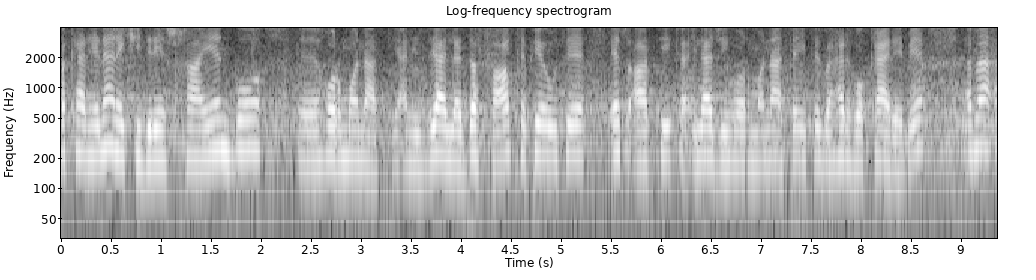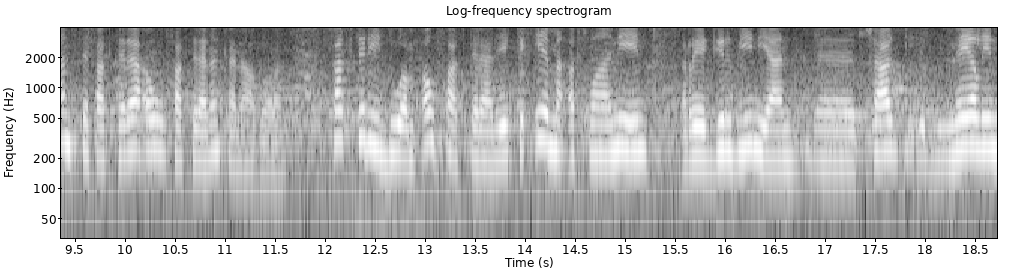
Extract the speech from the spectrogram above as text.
بەکارهێنانێکی درێژخایەن بۆ هۆڕمۆنات، یانی زیاد لە دە ساڵ کە پێی ئەوترێ HRT کە ئیلاجی هۆڕمۆناتە، ئیتر بە هەر هۆکارێ بێ. ئەمە ئەم سێ فاکتەرە ئەو فاکتەرانەن کە ناگۆڕن. فاکتەری دووەم ئەو فاکتەرانەیە کە ئێمە ئەتوانین ڕێگر بین یان چاک نەیەڵین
